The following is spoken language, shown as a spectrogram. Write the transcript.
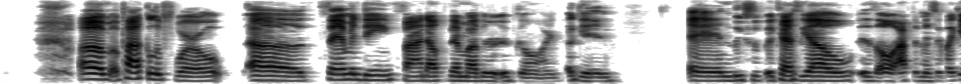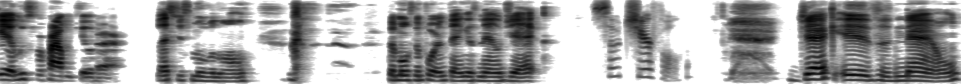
um, Apocalypse World. Uh, Sam and Dean find out that their mother is gone again, and Lucifer Castiel is all optimistic, like, "Yeah, Lucifer probably killed her. Let's just move along." The most important thing is now Jack. so cheerful. Jack is now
